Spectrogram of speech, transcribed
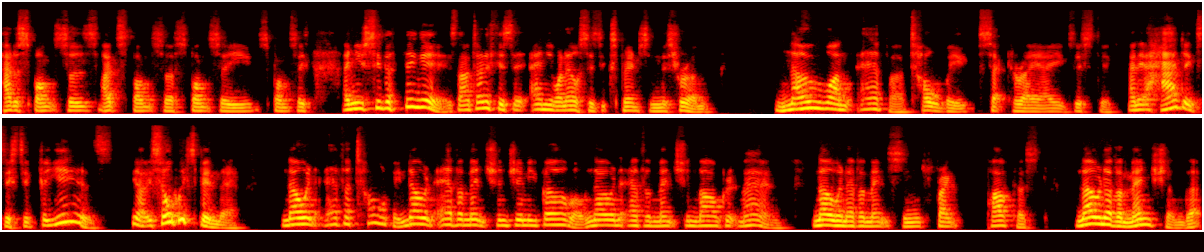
had a sponsors, had sponsor, sponsee, sponsors. And you see, the thing is, I don't know if there's anyone else's experience in this room, no one ever told me Secular AA existed. And it had existed for years. You know, it's always been there. No one ever told me. No one ever mentioned Jimmy Burwell. No one ever mentioned Margaret Mann. No one ever mentioned Frank Parkhurst. No one ever mentioned that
